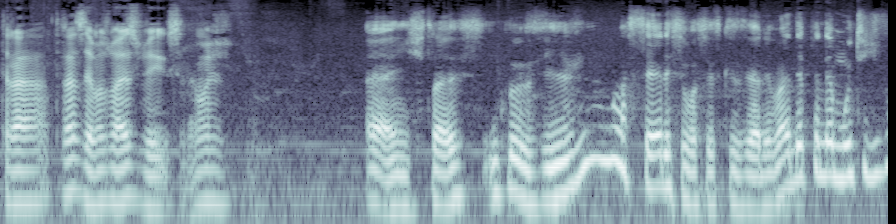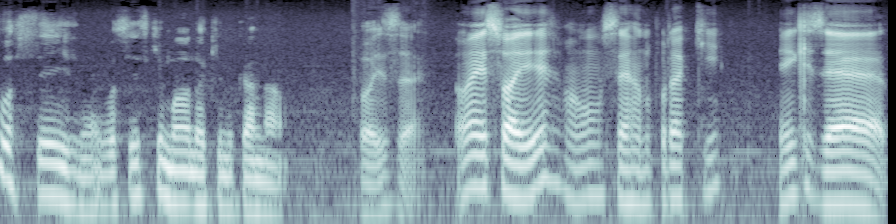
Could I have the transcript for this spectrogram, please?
tra trazemos mais vídeos. Né? Mas- É, a gente traz, inclusive, uma série se vocês quiserem. Vai depender muito de vocês, né? Vocês que mandam aqui no canal. Pois é. Então é isso aí, vamos encerrando por aqui. Quem quiser,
